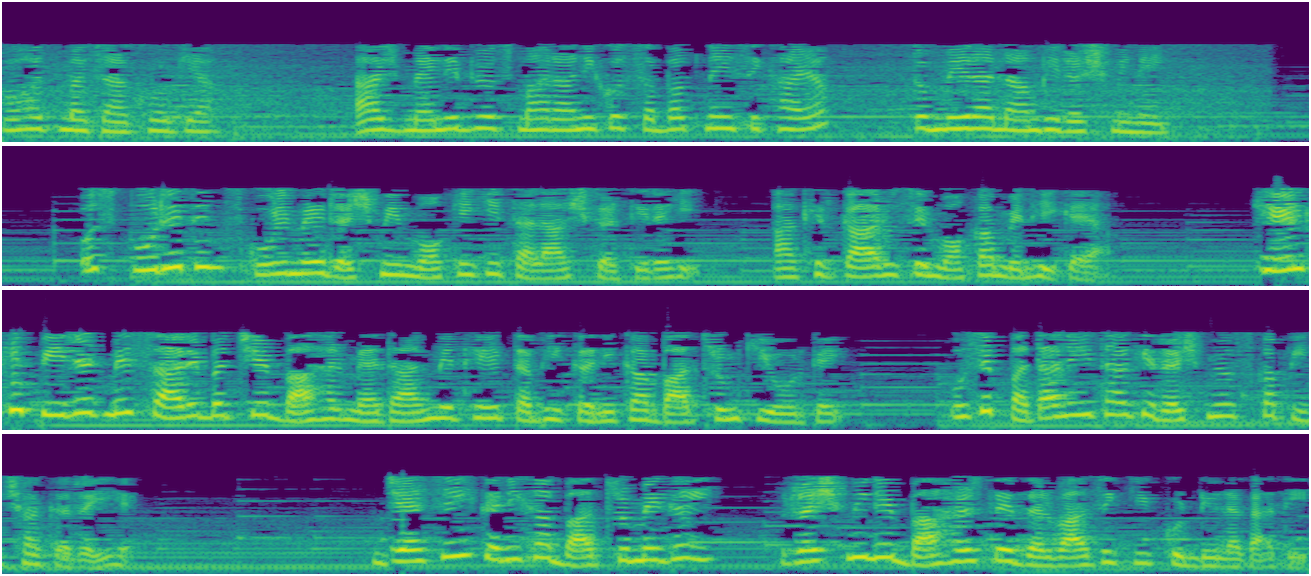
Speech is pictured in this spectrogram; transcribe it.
बहुत मज़ाक हो गया। आज मैंने भी उस महारानी को सबक नहीं सिखाया तो मेरा नाम भी रश्मि नहीं। उस पूरे दिन स्कूल में रश्मि मौके की तलाश करती रही। आखिरकार उसे मौका मिल ही गया। खेल के पीरियड में सारे बच्चे बाहर मैदान में थे, तभी कनिका बाथरूम की ओर गई। उसे पता नहीं था कि रश्मि उसका पीछा कर रही है। जैसे ही कनिका बाथरूम में गई, रश्मि ने बाहर से दरवाजे की कुंडी लगा दी।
